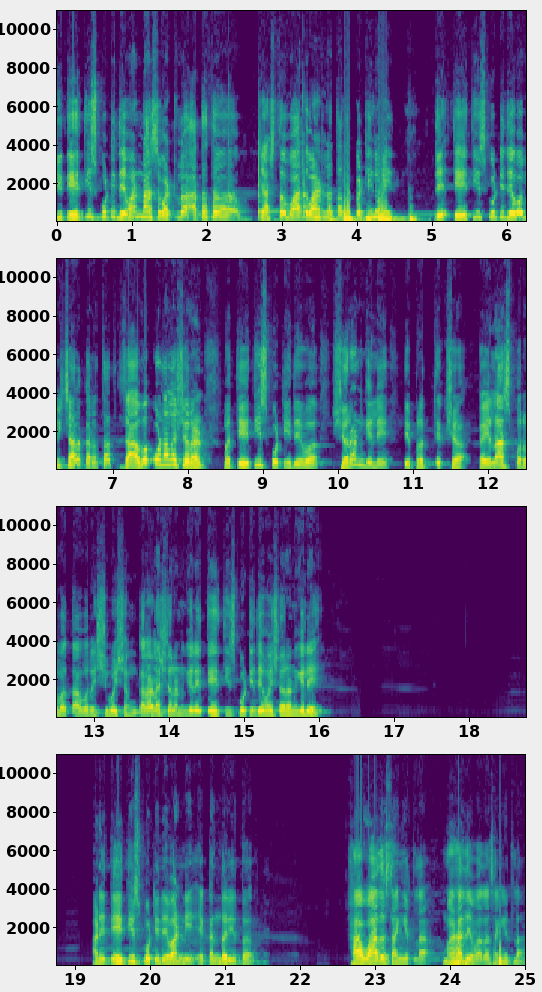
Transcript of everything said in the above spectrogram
की तेहतीस कोटी देवांना असं वाटलं आता तर जास्त वाद वाढला तर आता कठीण होईल. दे तेहतीस कोटी देव विचार करतात जावं कोणाला शरण? मग तेहतीस कोटी देव शरण गेले ते प्रत्यक्ष कैलास पर्वतावर शिवशंकराला शरण गेले तेहतीस कोटी देव शरण गेले. आणि तेहतीस कोटी देवांनी एकंदरीत हा वाद सांगितला महादेवाला सांगितला.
